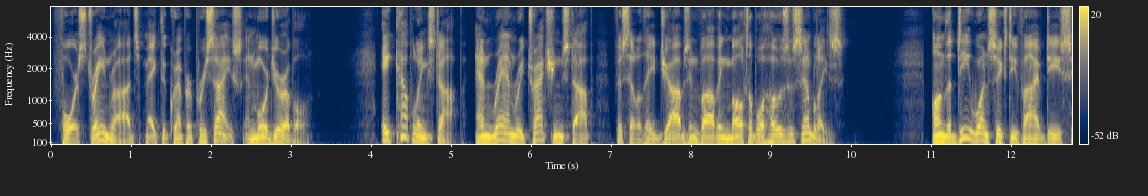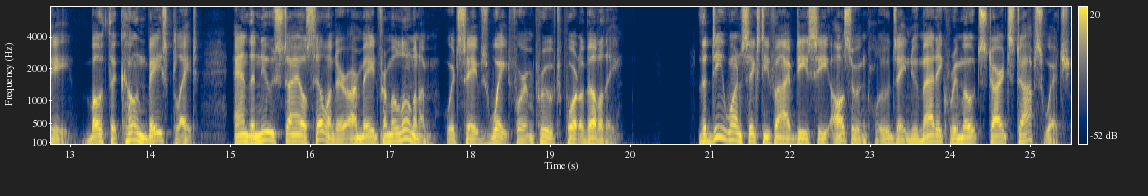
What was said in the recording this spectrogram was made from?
Four strain rods make the crimper precise and more durable. A coupling stop and ram retraction stop facilitate jobs involving multiple hose assemblies. On the D165 DC, both the cone base plate and the new style cylinder are made from aluminum, which saves weight for improved portability. The D165 DC also includes a pneumatic remote start stop switch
